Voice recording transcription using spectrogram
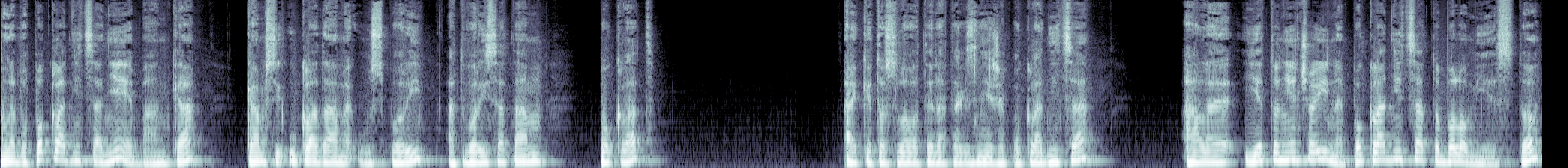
lebo pokladnica nie je banka, kam si ukladáme úspory a tvorí sa tam poklad, aj keď to slovo teda tak znie, že pokladnica, ale je to niečo iné. Pokladnica to bolo miesto,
